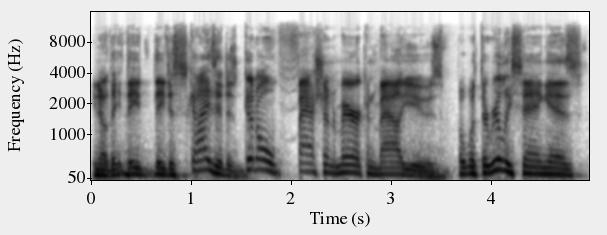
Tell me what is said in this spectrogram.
you know, they they they disguise it as good old fashioned American values, but what they're really saying is,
